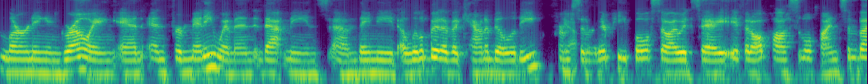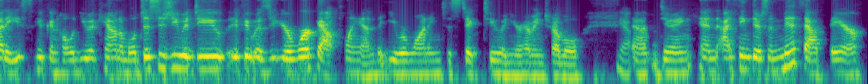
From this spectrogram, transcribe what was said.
learning and growing and and for many women that means um, they need a little bit of accountability from yeah. some other people so i would say if at all possible find some buddies who can hold you accountable just as you would do if it was your workout plan that you were wanting to stick to and you're having trouble yeah. um, doing and i think there's a myth out there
